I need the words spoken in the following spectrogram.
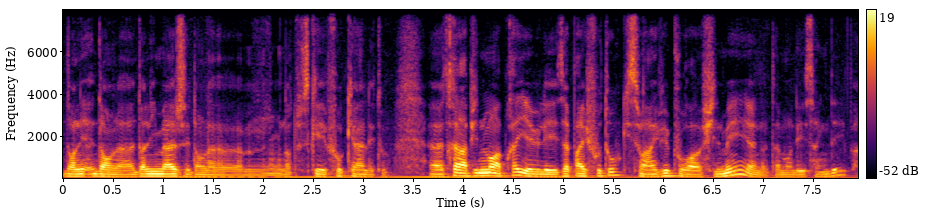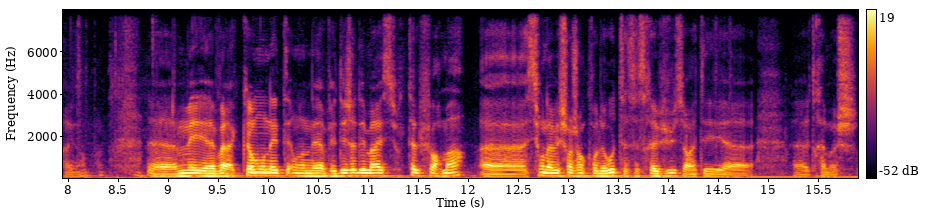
dans l'image et dans, le- dans tout ce qui est focal et tout. Euh, très rapidement, après, il y a eu les appareils photo qui sont arrivés pour euh, filmer, euh, notamment les 5D, par exemple. Euh, mais euh, voilà, comme on, avait déjà démarré sur tel format, euh, si on avait changé en cours de route, ça se serait vu, ça aurait été euh, euh, très moche.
